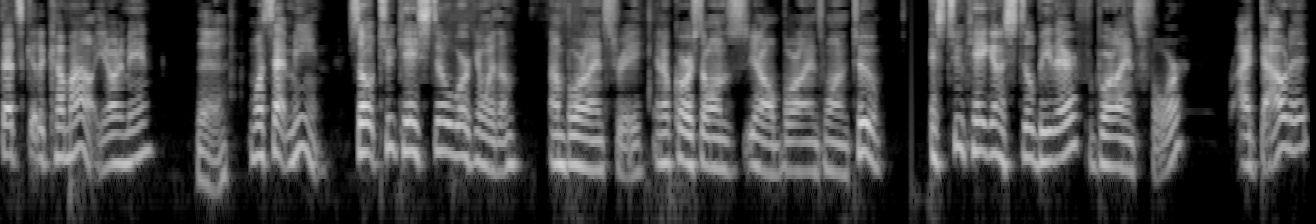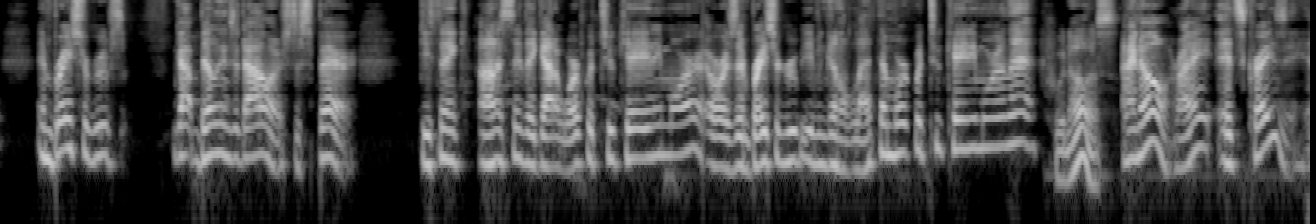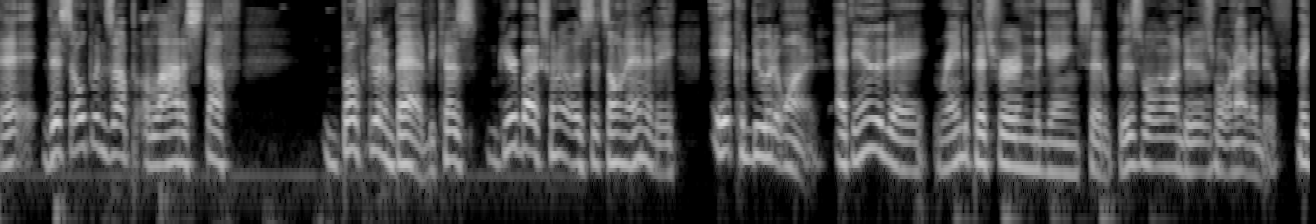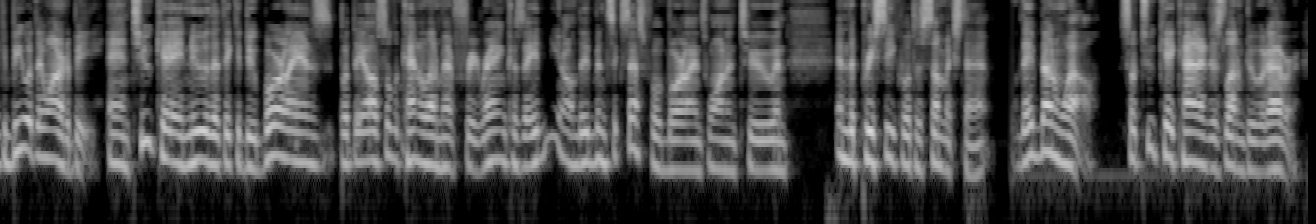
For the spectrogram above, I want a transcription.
That's going to come out. You know what I mean? Yeah. What's that mean? So 2K still working with them on Borderlands 3, and of course owns, you know, Borderlands 1 and 2. Is 2K going to still be there for Borderlands 4? I doubt it. Embracer Group's got billions of dollars to spare. Do you think, honestly, they got to work with 2K anymore? Or is Embracer Group even going to let them work with 2K anymore on that? Who knows? I know, right? It's crazy. It, this opens up a lot of stuff both good and bad because Gearbox, when it was its own entity, it could do what it wanted. At the end of the day, Randy Pitchford and the gang said, This is what we want to do, this is what we're not going to do. They could be what they wanted to be. And 2K knew that they could do Borderlands, but they also kind of let them have free reign because they, you know, they'd been successful with Borderlands 1 and 2 and, and the pre sequel to some extent. They've done well. So 2K kind of just let them do whatever.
